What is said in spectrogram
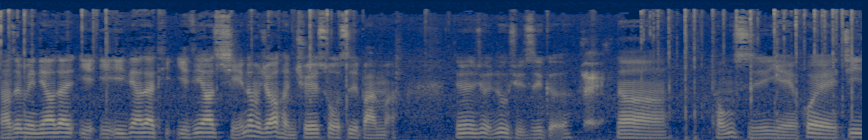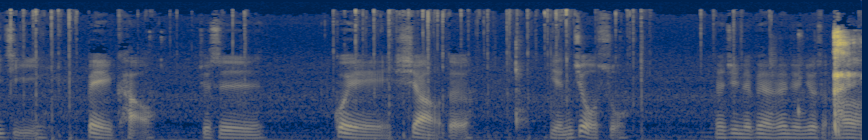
然后这边一定要在也也一定要在提，一定要写，那么就要很缺硕士班嘛，因为就录取资格。对。那同时也会积极备考，就是贵校的研究所，那进的备考研究所，然后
